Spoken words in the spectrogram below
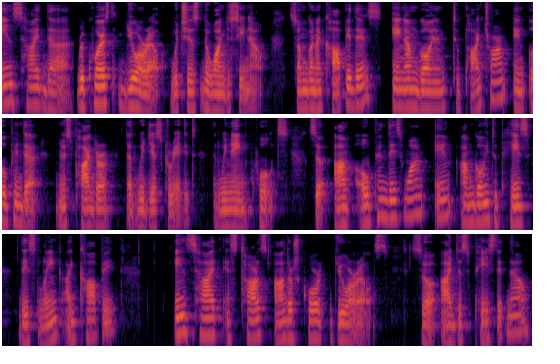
inside the request URL, which is the one you see now. So I'm gonna copy this and I'm going to PyCharm and open the new spider that we just created that we named quotes. So I'm open this one and I'm going to paste this link I copied inside starts underscore URLs. So I just paste it now.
